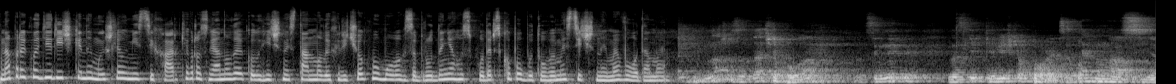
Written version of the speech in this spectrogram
На прикладі річки Немишля у місті Харків розглянули екологічний стан малих річок в умовах забруднення господарсько-побутовими стічними водами. Наша задача була оцінити, наскільки річка порається. У нас є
